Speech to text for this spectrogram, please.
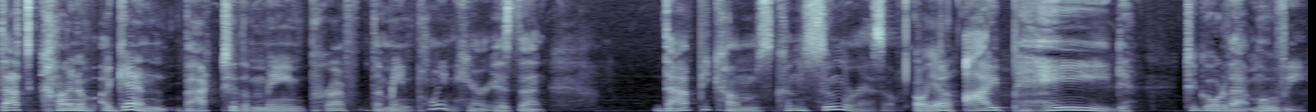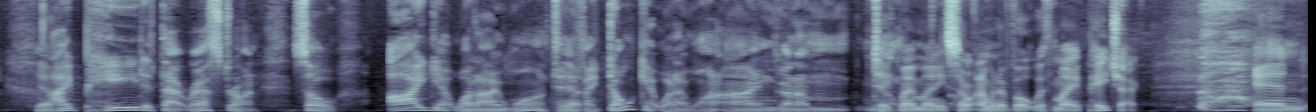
That's kind of again back to the main pref. The main point here is that that becomes consumerism. oh yeah. I paid to go to that movie. Yeah. I paid at that restaurant. So I get what I want. And if I don't get what I want, I'm going to take my money so I'm going to vote with my paycheck. and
